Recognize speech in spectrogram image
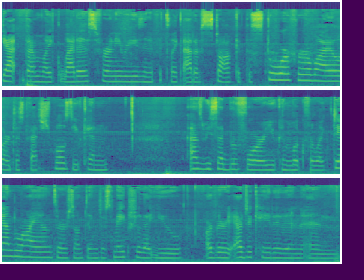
get them like lettuce for any reason, if it's like out of stock at the store for a while, or just vegetables, you can. As we said before, you can look for like dandelions or something. Just make sure that you are very educated and, and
